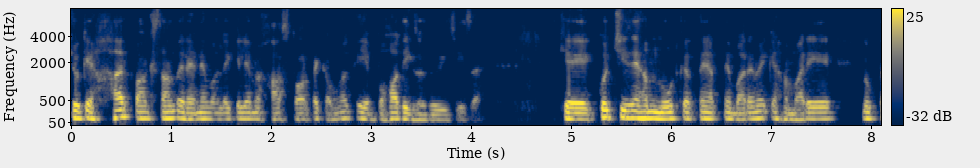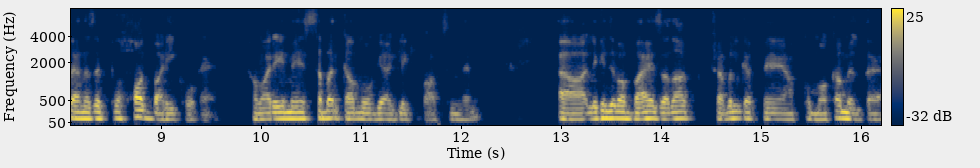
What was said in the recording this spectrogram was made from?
جو کہ ہر پاکستان میں رہنے والے کے لیے میں خاص طور پہ کہوں گا کہ یہ بہت ایک ضروری چیز ہے کہ کچھ چیزیں ہم نوٹ کرتے ہیں اپنے بارے میں کہ ہمارے نقطۂ نظر بہت باریک ہو گئے ہمارے میں صبر کم ہو گیا اگلے کی بات سننے میں۔ لیکن جب آپ باہر زیادہ ٹریول کرتے ہیں، آپ کو موقع ملتا ہے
